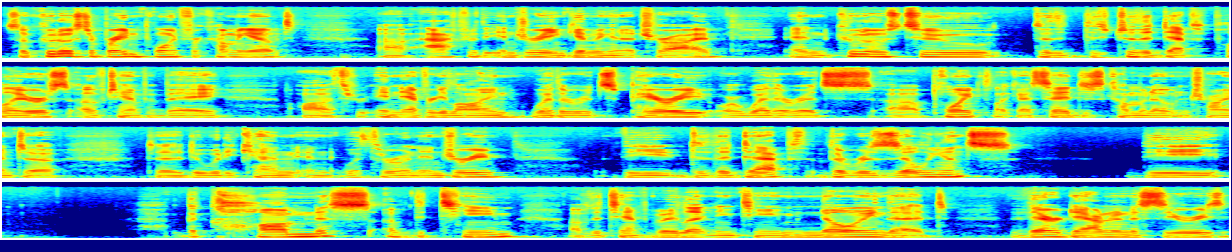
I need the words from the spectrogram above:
so kudos to Brayden Point for coming out uh, after the injury and giving it a try, and kudos to to the, to the depth players of Tampa Bay uh, through in every line, whether it's Perry or whether it's uh, Point. Like I said, just coming out and trying to to do what he can and with through an injury. The the depth, the resilience, the the calmness of the team of the Tampa Bay Lightning team, knowing that they're down in a series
